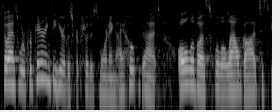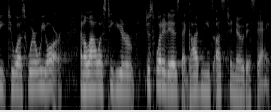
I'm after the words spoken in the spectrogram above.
So, as we're preparing to hear the scripture this morning, I hope that all of us will allow God to speak to us where we are and allow us to hear just what it is that God needs us to know this day.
